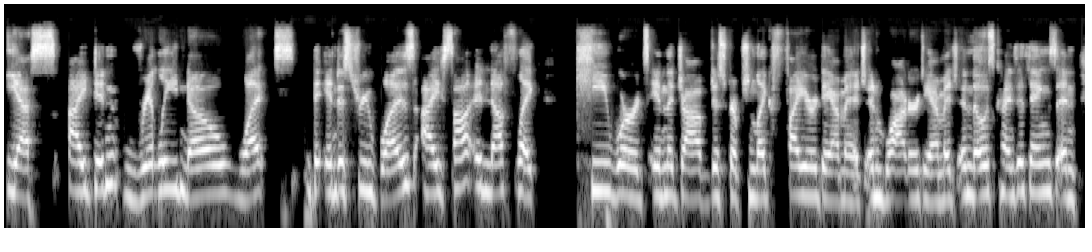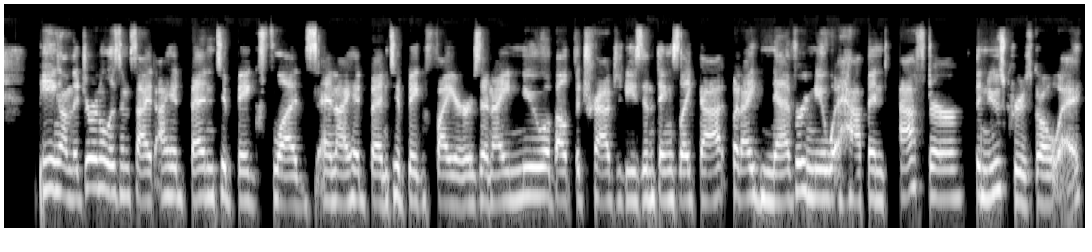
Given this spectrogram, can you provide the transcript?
Yes, I didn't really know what the industry was. I saw enough like keywords in the job description like fire damage and water damage and those kinds of things and being on the journalism side, I had been to big floods and I had been to big fires and I knew about the tragedies and things like that, but I never knew what happened after the news crews go away.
